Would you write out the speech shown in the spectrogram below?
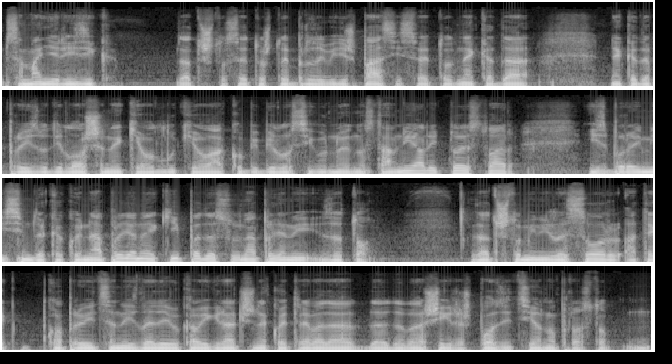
sa manje rizika zato što sve to što je brzo i vidiš pas i sve to nekada nekada proizvodi loše neke odluke ovako bi bilo sigurno jednostavnije ali to je stvar izbora i mislim da kako je napravljena ekipa da su napravljeni za to. Zato što mi ni Lesor, a tek Koprivica ne izgledaju kao igrači na koje treba da, da, da baš igraš poziciono, prosto n-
